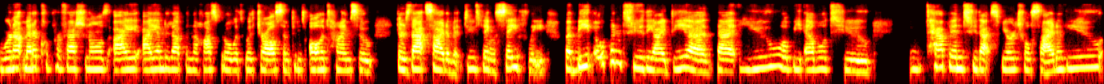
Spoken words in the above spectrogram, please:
we're not medical professionals. I i ended up in the hospital with withdrawal symptoms all the time. So there's that side of it. Do things safely but be open to the idea that you will be able to tap into that spiritual side of you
